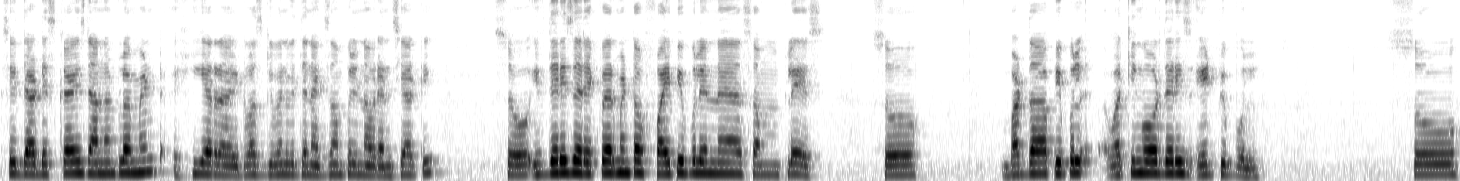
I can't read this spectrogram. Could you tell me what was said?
see the disguised unemployment here uh, it was given with an example in our ncrt so if there is a requirement of five people in uh, some place so but the people working over there is eight people so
